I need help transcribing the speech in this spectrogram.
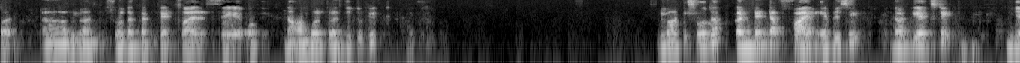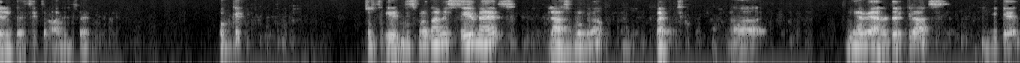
sorry. Uh, we want to show the content. So i'll say okay. Now i'm going to execute it. We want to show the content of file abc.txt here you can see the is right? Okay. So this program is same as last program but uh, we have another class. We can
